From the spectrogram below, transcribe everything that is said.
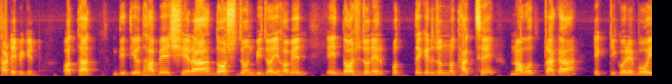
সার্টিফিকেট। অর্থাৎ, দ্বিতীয় ধাপে সেরা জন বিজয়ী হবেন। এই জনের প্রত্যেকের জন্য থাকছে নগদ টাকা একটি করে বই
